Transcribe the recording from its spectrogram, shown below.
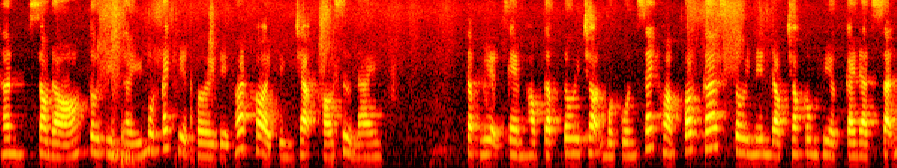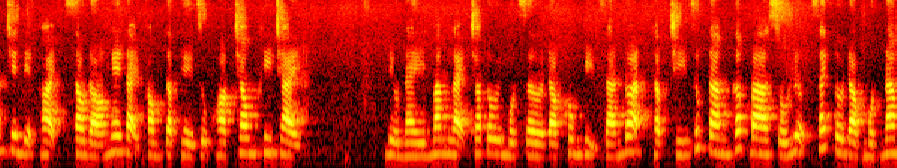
thân. Sau đó, tôi tìm thấy một cách tuyệt vời để thoát khỏi tình trạng khó xử này. Tập luyện kèm học tập tôi chọn một cuốn sách hoặc podcast tôi nên đọc cho công việc cài đặt sẵn trên điện thoại, sau đó nghe tại phòng tập thể dục hoặc trong khi chạy. Điều này mang lại cho tôi một giờ đọc không bị gián đoạn, thậm chí giúp tăng gấp 3 số lượng sách tôi đọc một năm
